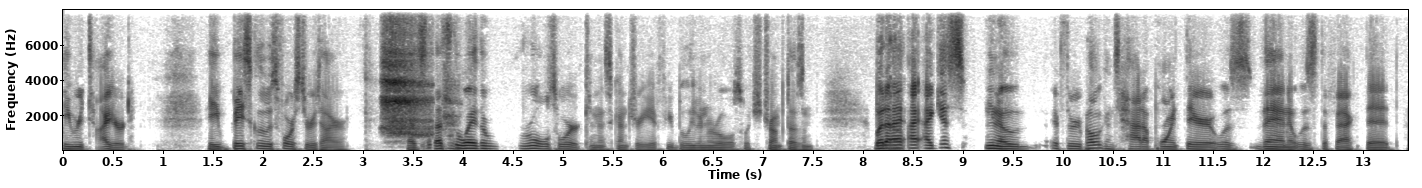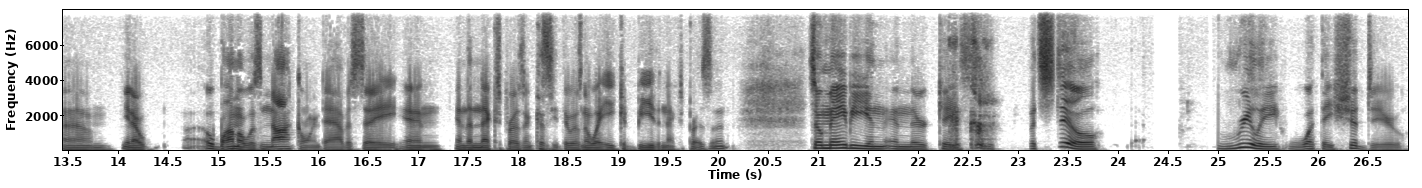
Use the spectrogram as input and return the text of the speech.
he retired. He basically was forced to retire. That's that's the way the rules work in this country. If you believe in rules, which Trump doesn't. But yeah. I, I, guess you know if the Republicans had a point there, it was then it was the fact that um, you know Obama was not going to have a say in in the next president because there was no way he could be the next president. So maybe in in their case, but still, really, what they should do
